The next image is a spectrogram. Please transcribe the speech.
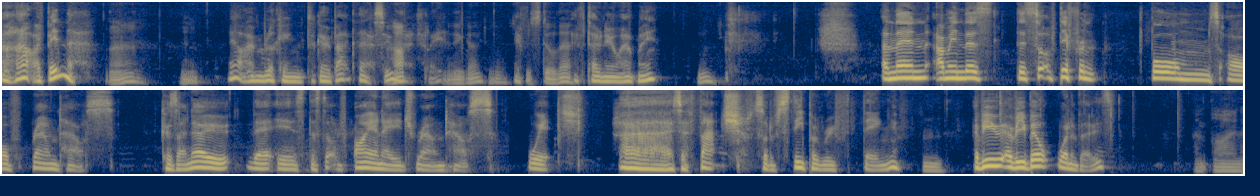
Aha, I've been there. ah, yeah. Yeah, I'm looking to go back there soon, Ah, actually. There you go. If it's still there. if Tony will have me. And then, I mean, there's there's sort of different forms of roundhouse because I know there is the sort of Iron Age roundhouse, which uh, is a thatch sort of steeper roof thing. Have you have you built one of those? An Iron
